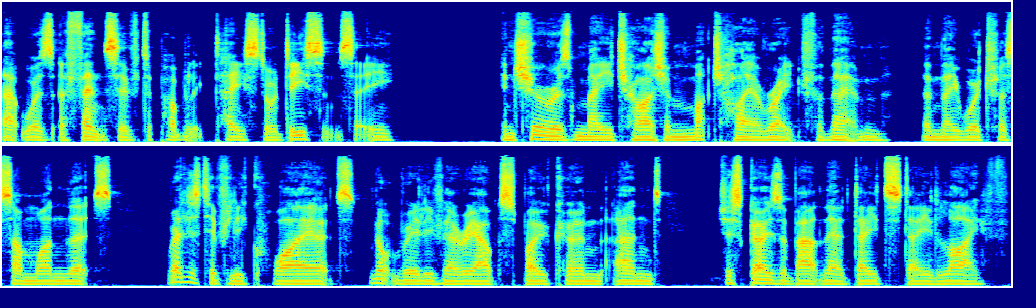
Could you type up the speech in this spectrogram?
that was offensive to public taste or decency, insurers may charge a much higher rate for them than they would for someone that's relatively quiet, not really very outspoken, and just goes about their day to day life,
